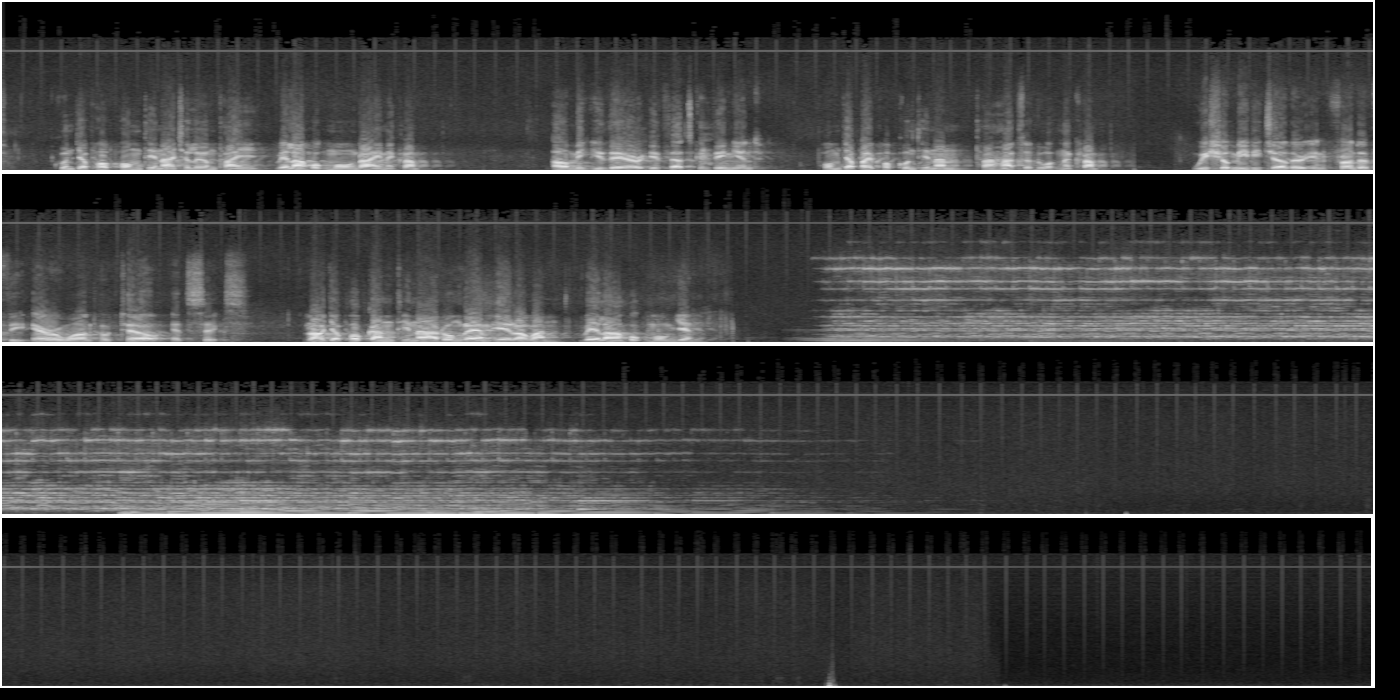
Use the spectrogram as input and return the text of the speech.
6? คุณจะพบผมที่หน้าเฉลิมไทยเวลาหกโมงได้ไหมครับ I'll meet you there if that's convenient. ผมจะไปพบคุณที่นั่นถ้าหากสะดวกนะครับ We shall meet each other in front of the Erawan Hotel at 6. เราจะพบกันที่หน้าโรงแรมเอราวัน เวลาหกโมงเย็น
